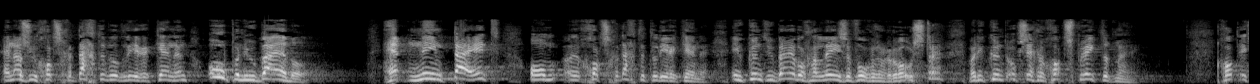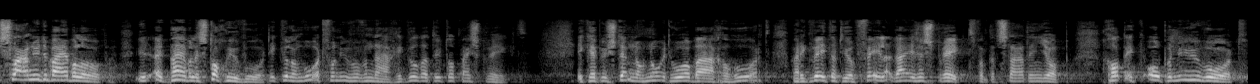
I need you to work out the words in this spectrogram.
En als u Gods gedachten wilt leren kennen, open uw Bijbel. Neem tijd om uh, Gods gedachten te leren kennen. En u kunt uw Bijbel gaan lezen volgens een rooster, maar u kunt ook zeggen, God spreekt tot mij. God, ik sla nu de Bijbel open. Het Bijbel is toch uw woord. Ik wil een woord van u voor vandaag. Ik wil dat u tot mij spreekt. Ik heb uw stem nog nooit hoorbaar gehoord, maar ik weet dat u op vele wijzen spreekt, want dat staat in Job. God, ik open uw woord.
